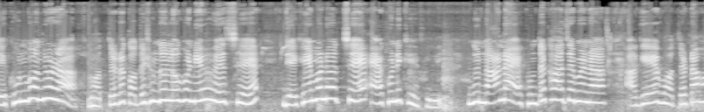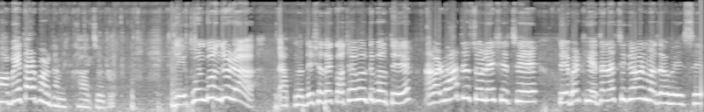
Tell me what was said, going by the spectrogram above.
দেখুন বন্ধুরা, ভর্তাটা কত সুন্দর লোভনীয় হয়েছে। দেখেই মনে হচ্ছে এখনই খেয়ে ফেলি। কিন্তু না না, এখন তো খাওয়া যাবে না। আগে ভর্তাটা হবে, তারপর গান খাওয়া যাবে। দেখুন বন্ধুরা, আপনাদের সাথে কথা বলতে বলতে আমার ভাতও চলে এসেছে। তো এবার খেয়ে জানাচ্ছি কেমন মজা হয়েছে।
